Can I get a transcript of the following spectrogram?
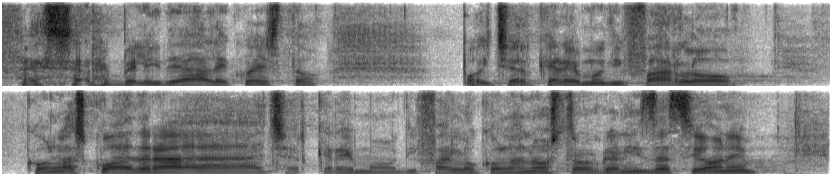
Sarebbe l'ideale questo. Poi cercheremo di farlo con la squadra, cercheremo di farlo con la nostra organizzazione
